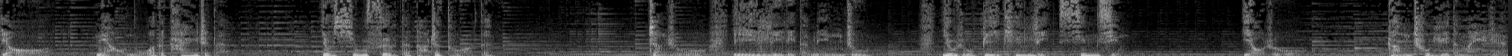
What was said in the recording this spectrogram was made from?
有袅娜的开着的，有羞涩的打着朵的，正如一粒粒的明珠，又如碧天里的星星，又如。刚出浴的美人，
